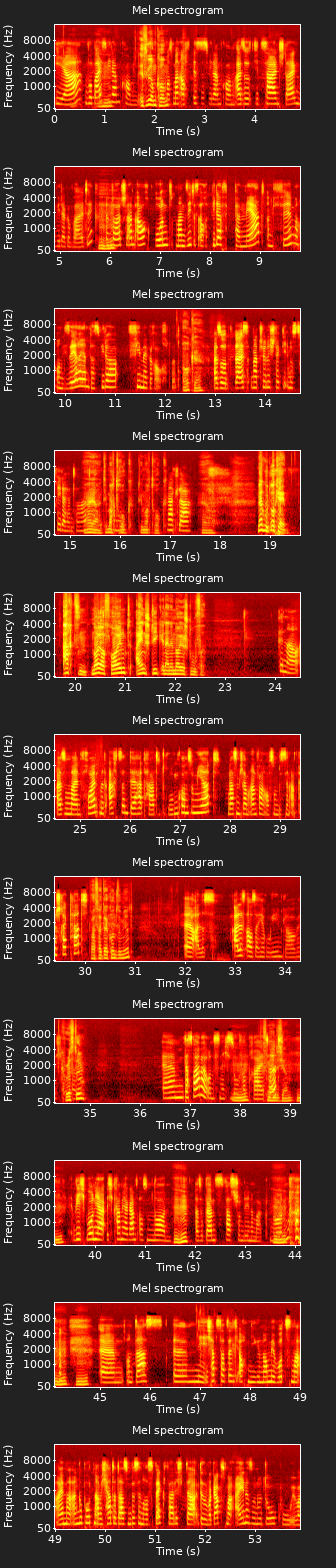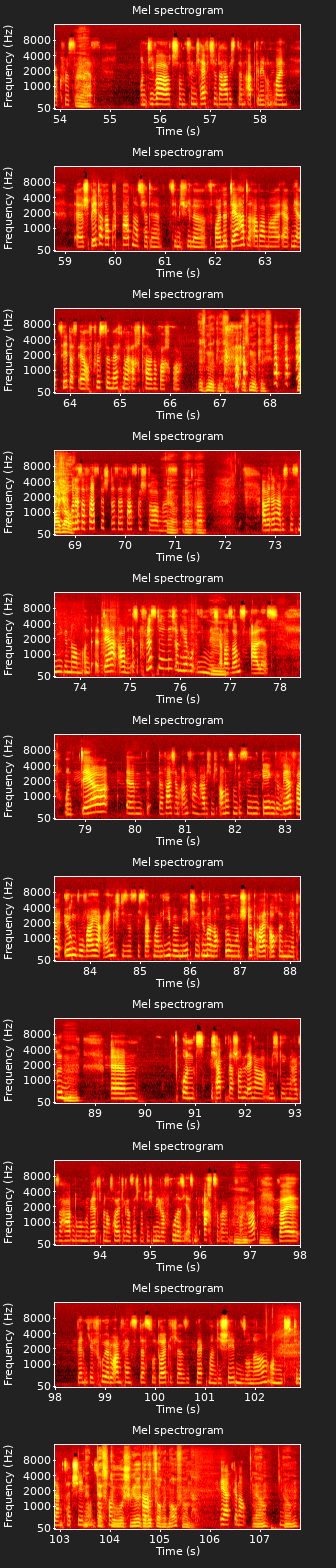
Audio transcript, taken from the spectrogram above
Ja, wobei es Mhm. wieder im Kommen Ist wieder im Kommen. Muss man auch, ist es wieder im Kommen. Also die Zahlen steigen wieder gewaltig Mhm. in Deutschland auch. Und man sieht es auch wieder vermehrt in Filmen und Serien, dass wieder viel mehr geraucht wird. Okay. Also da ist natürlich steckt die Industrie dahinter. Ne? Ja, ja, die macht Druck. Die macht Druck. Na klar. Ja. Na gut, okay. 18. Neuer Freund, Einstieg in eine neue Stufe. Genau. Also mein Freund mit 18, der hat harte Drogen konsumiert, was mich am Anfang auch so ein bisschen abgeschreckt hat. Was hat er konsumiert? Äh, alles. Alles außer Heroin, glaube ich. Crystal? Ähm, das war bei uns nicht so Mhm, verbreitet. ich ja. Mhm. Wie ich wohne ja, ich kam ja ganz aus dem Norden. Mhm. Also ganz fast schon Dänemark, Mhm. Norden. Mhm. Mhm. Ähm, und das, ähm, nee, ich habe es tatsächlich auch nie genommen. Mir wurde es mal einmal angeboten, aber ich hatte da so ein bisschen Respekt, weil ich da, da gab es mal eine so eine Doku über Crystal Ja. Meth. Und die war schon ziemlich heftig und da habe ich dann abgelehnt. Und mein äh, späterer Partner, also ich hatte ziemlich viele Freunde, der hatte aber mal er, mir erzählt, dass er auf Crystal Meth mal acht Tage wach war. Ist möglich. Ist möglich. War ich auch. Und dass er fast, dass er fast gestorben ist. Ja, ja, ja. Aber dann habe ich das nie genommen. Und äh, der auch nicht. Also Crystal nicht und Heroin nicht, Mhm. aber sonst alles. Und der, ähm, da war ich am Anfang, habe ich mich auch noch so ein bisschen gegen gewehrt, weil irgendwo war ja eigentlich dieses, ich sag mal, liebe Mädchen immer noch irgendwo ein Stück weit auch in mir drin. Mhm. Ähm, Und ich habe da schon länger mich gegen halt diese harten Drogen gewehrt. Ich bin aus heutiger Sicht natürlich mega froh, dass ich erst mit 18 angefangen Mhm, habe, mhm. weil wenn je früher du anfängst, desto deutlicher sieht, merkt man die Schäden so, ne? Und die Langzeitschäden Ja, und so. desto schwieriger wird es auch mit dem Aufhören. Ja, genau. Ja, genau. ja.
